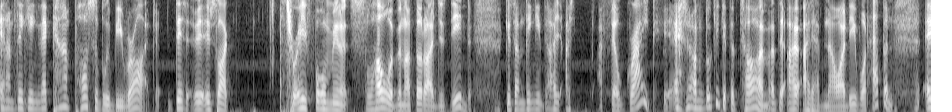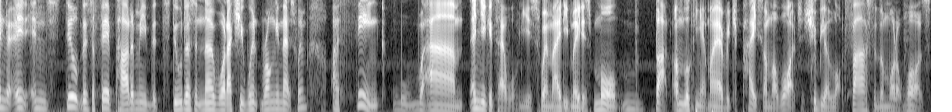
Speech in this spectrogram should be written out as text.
and I'm thinking that can't possibly be right. This it's like three four minutes slower than I thought I just did because I'm thinking I, I I felt great, and I'm looking at the time. I, would have no idea what happened, and, and, and still, there's a fair part of me that still doesn't know what actually went wrong in that swim. I think, um, and you could say, well, you swim 80 meters more, but I'm looking at my average pace on my watch. It should be a lot faster than what it was.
